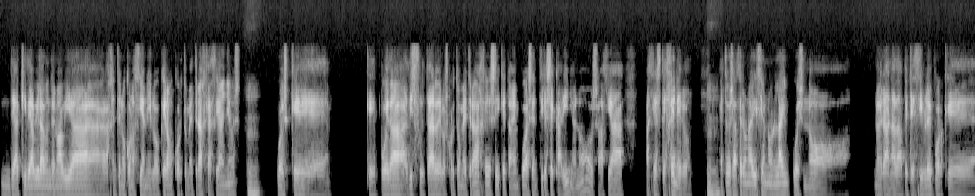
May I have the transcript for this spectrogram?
de aquí de Ávila, donde no había, la gente no conocía ni lo que era un cortometraje hace años, pues que, que pueda disfrutar de los cortometrajes y que también pueda sentir ese cariño ¿no? hacia, hacia este género. Entonces hacer una edición online pues no, no era nada apetecible porque,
